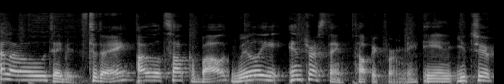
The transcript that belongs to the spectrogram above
Hello, David. Today I will talk about really interesting topic for me. In YouTube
